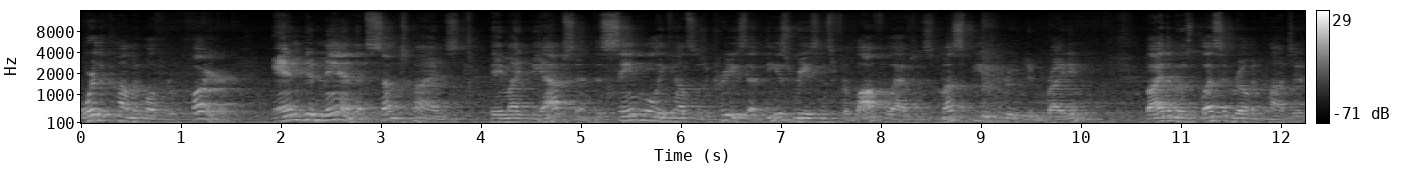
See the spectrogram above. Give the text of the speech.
or the commonwealth require, and demand that sometimes they might be absent, the same Holy Council decrees that these reasons for lawful absence must be approved in writing by the most blessed Roman pontiff,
